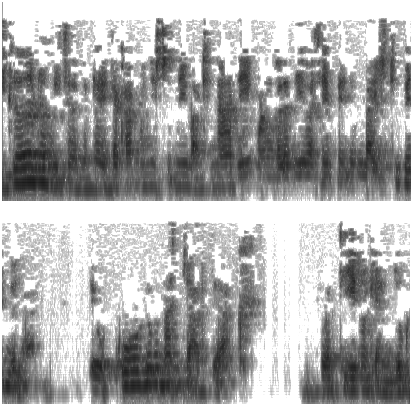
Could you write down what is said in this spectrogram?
ඊගොල්ලෝ විචාරකට එතකම් මිනිස්සු මේ වටිනා දේ මංගල දේ වශයෙන් පෙන්නන ලයිස්ට් පෙන්නලා ඒ ඔක්කොගම නැස්චාර්ත්‍යයක් ඒක තියෙන කෙන දුක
